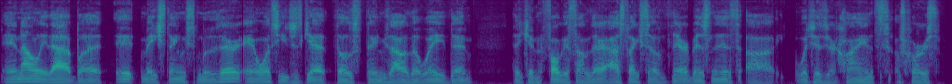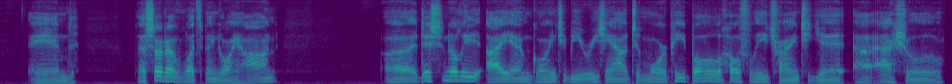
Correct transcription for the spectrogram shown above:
And not only that, but it makes things smoother. And once you just get those things out of the way, then they can focus on their aspects of their business, uh, which is your clients, of course. And that's sort of what's been going on. Uh, additionally, I am going to be reaching out to more people, hopefully trying to get uh, actual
